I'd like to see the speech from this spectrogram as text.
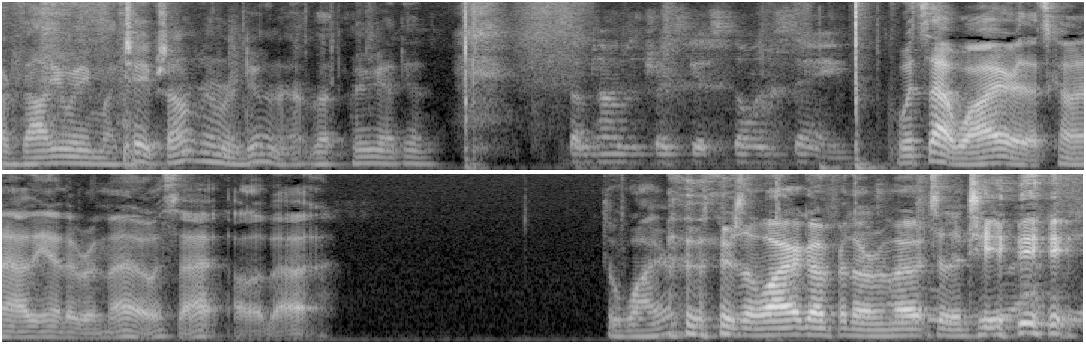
evaluating my tapes. I don't remember doing that, but maybe I did. Sometimes the tricks get so insane. What's that wire that's coming out of the end of the remote? What's that all about? The wire. There's a wire going from the remote to the TV.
